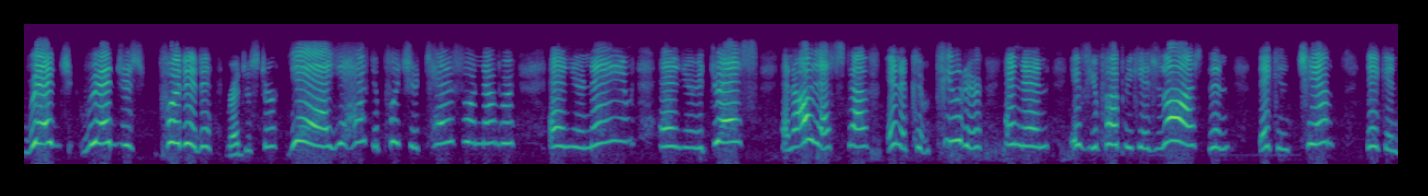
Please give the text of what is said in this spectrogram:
reg, regis, put it. Register? Yeah, you have to put your telephone number and your name and your address and all that stuff in a computer, and then if your puppy gets lost, then they can champ, they can,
